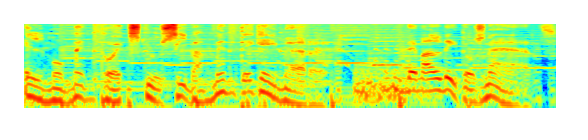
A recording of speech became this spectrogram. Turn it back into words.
El momento exclusivamente gamer de Malditos Nerds.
